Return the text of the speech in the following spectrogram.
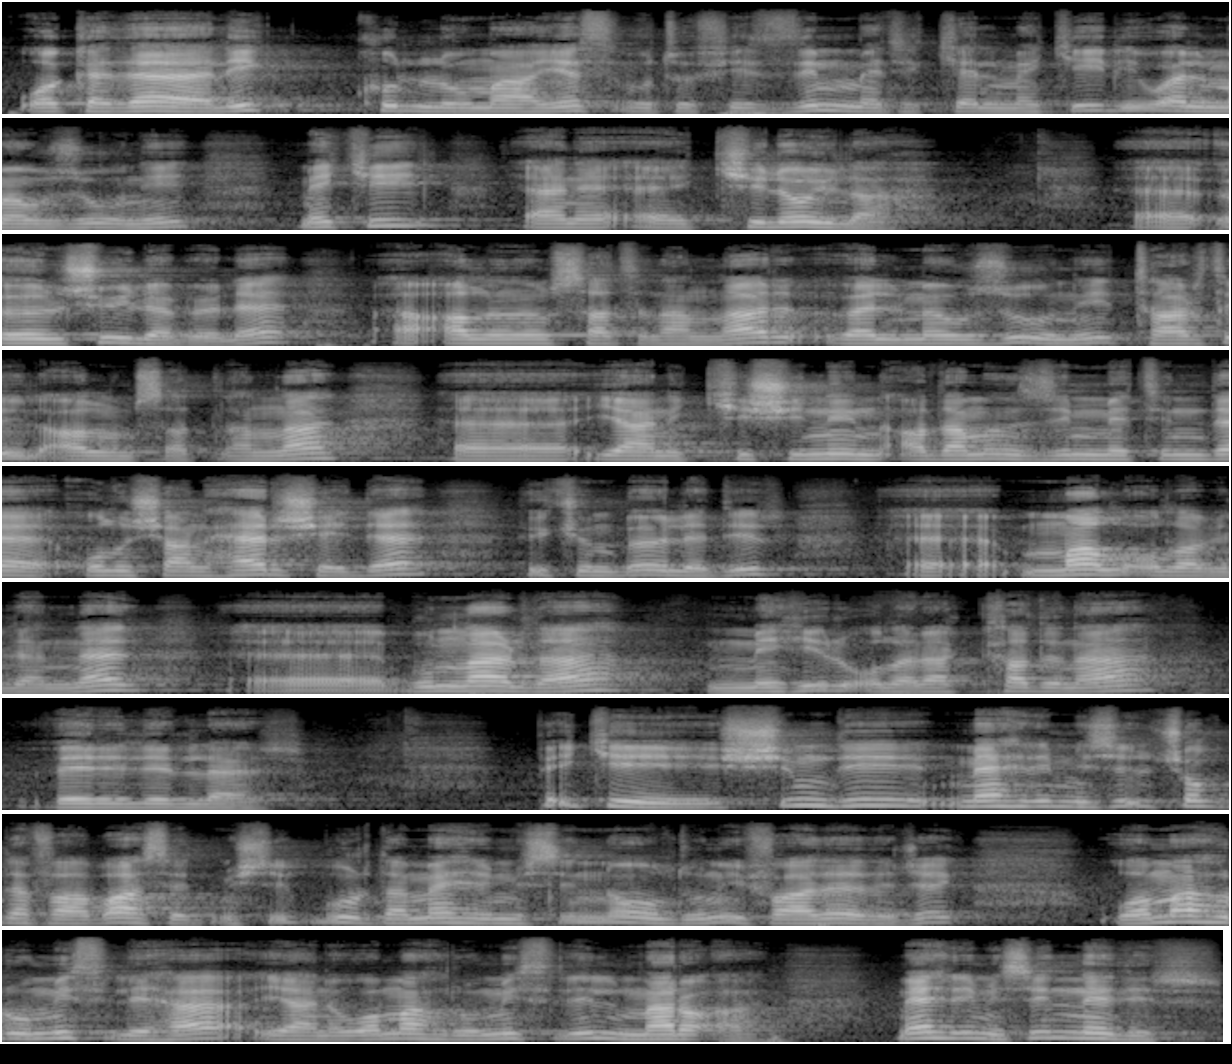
وَكَذَٰلِكَ كُلُّ مَا يَثْبُتُ فِي الذِّمَّةِ كَالْمَكِيلِ وَالْمَوْزُونِ Mekil yani e, kiloyla, e, ölçüyle böyle e, alınıp satılanlar vel mevzuni tartıyla alınıp satılanlar e, yani kişinin adamın zimmetinde oluşan her şeyde hüküm böyledir. E, mal olabilenler bunlar da mehir olarak kadına verilirler. Peki şimdi mehrimizi çok defa bahsetmiştik. Burada mehrimizin ne olduğunu ifade edecek. وَمَهْرُ مِثْلِهَا yani وَمَهْرُ مِثْلِ الْمَرْأَةِ Mehrimisin nedir?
